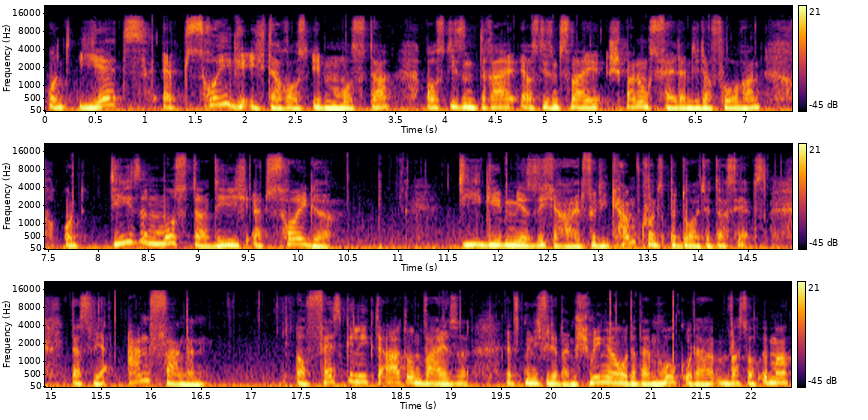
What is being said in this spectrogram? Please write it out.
Und jetzt erzeuge ich daraus eben Muster aus diesen drei, aus diesen zwei Spannungsfeldern, die davor waren. Und diese Muster, die ich erzeuge, die geben mir Sicherheit. Für die Kampfkunst bedeutet das jetzt, dass wir anfangen, auf festgelegte Art und Weise, jetzt bin ich wieder beim Schwinger oder beim Hook oder was auch immer,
